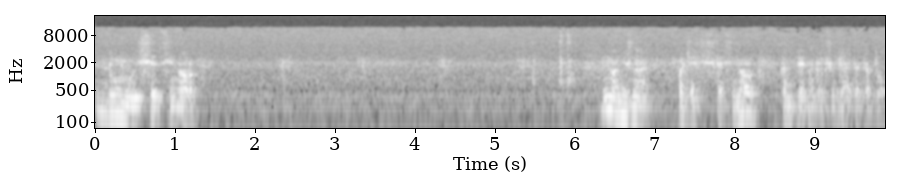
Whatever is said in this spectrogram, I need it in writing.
думаю, сет семерок. Ну, не знаю, по части ста семерок, конкретно как сыграет этот топ.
